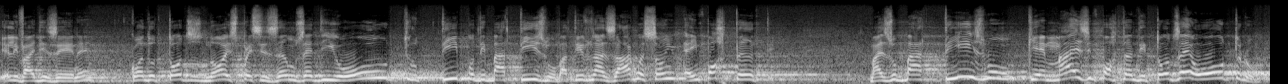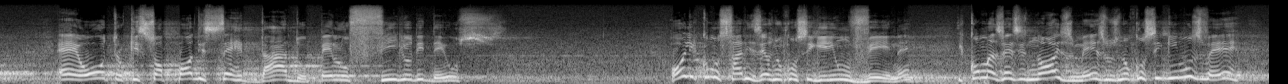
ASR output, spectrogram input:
Ele vai dizer, né? Quando todos nós precisamos é de outro tipo de batismo. O batismo nas águas são, é importante. Mas o batismo que é mais importante de todos é outro. É outro que só pode ser dado pelo Filho de Deus. Olhe como os fariseus não conseguiriam ver, né? E como às vezes nós mesmos não conseguimos ver.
